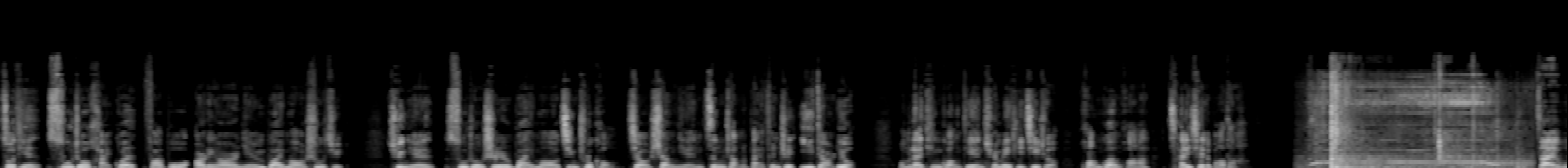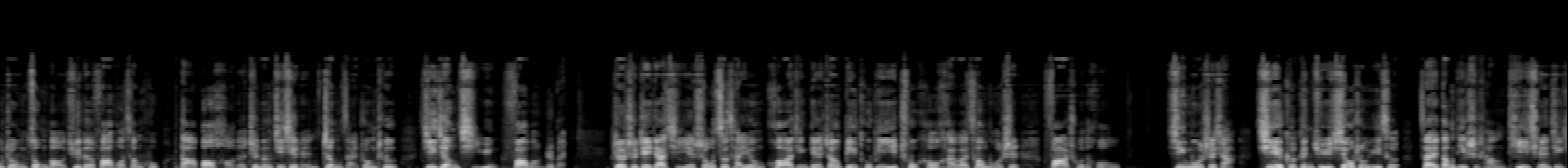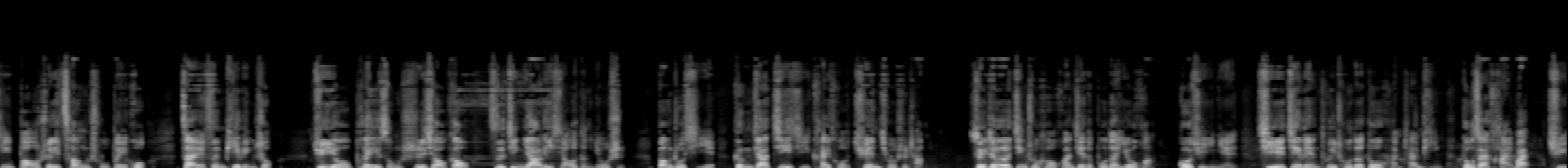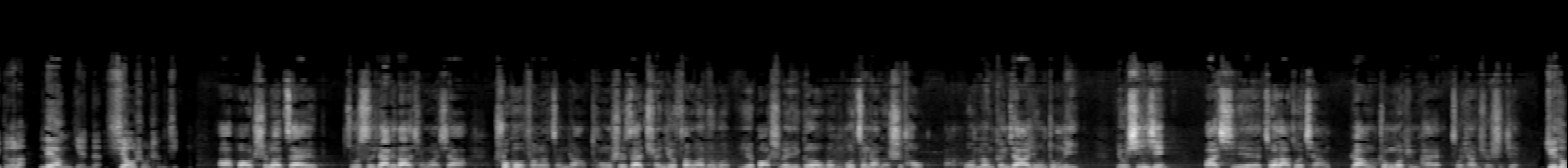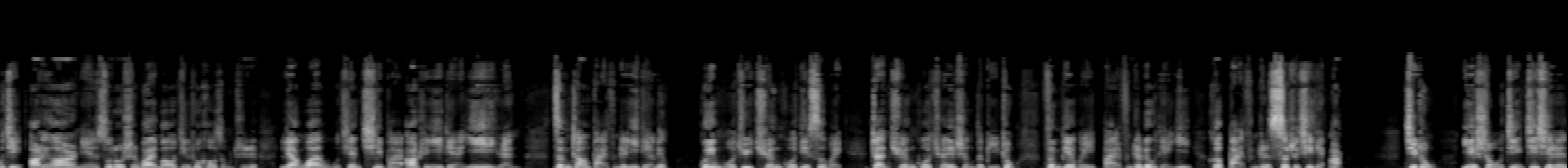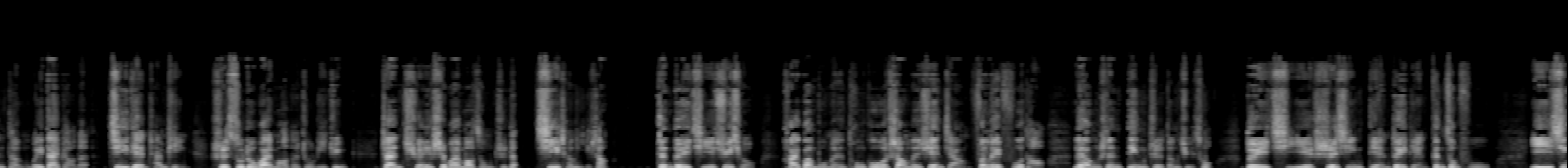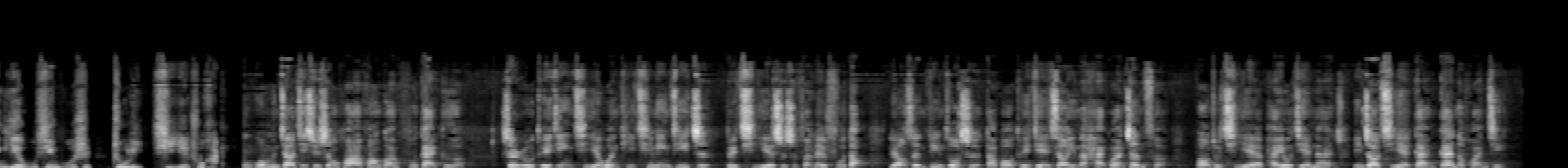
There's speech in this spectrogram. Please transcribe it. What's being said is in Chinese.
昨天，苏州海关发布二零二二年外贸数据，去年苏州市外贸进出口较上年增长了百分之一点六。我们来听广电全媒体记者黄冠华采写的报道。在吴中宗宝区的发货仓库，打包好的智能机器人正在装车，即将起运发往日本。这是这家企业首次采用跨境电商 B to B 出口海外仓模式发出的货物。新模式下，企业可根据销售预测，在当地市场提前进行保税仓储备货，再分批零售，具有配送时效高、资金压力小等优势，帮助企业更加积极开拓全球市场。随着进出口环节的不断优化，过去一年企业接连推出的多款产品都在海外取得了亮眼的销售成绩。啊，保持了在如此压力大的情况下，出口份额增长，同时在全球份额的稳也保持了一个稳步增长的势头。我们更加有动力、有信心，把企业做大做强，让中国品牌走向全世界。据统计，二零二二年苏州市外贸进出口总值两万五千七百二十一点一亿元，增长百分之一点六，规模居全国第四位，占全国全省的比重分别为百分之六点一和百分之四十七点二。其中，以手机、机器人等为代表的机电产品是苏州外贸的主力军，占全市外贸总值的七成以上。针对企业需求，海关部门通过上门宣讲、分类辅导、量身定制等举措，对企业实行点对点跟踪服务，以新业务新模式助力企业出海。我们将继续深化放管服改革。深入推进企业问题清零机制，对企业实施分类辅导，量身定做式打包推荐相应的海关政策，帮助企业排忧解难，营造企业敢干的环境。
